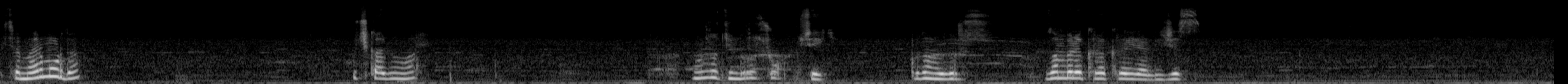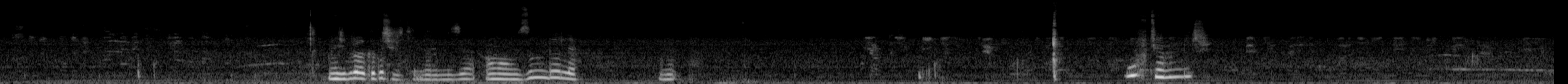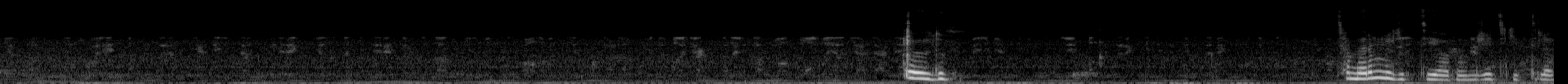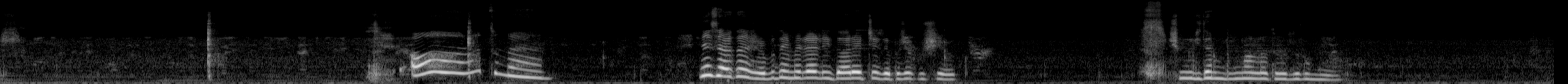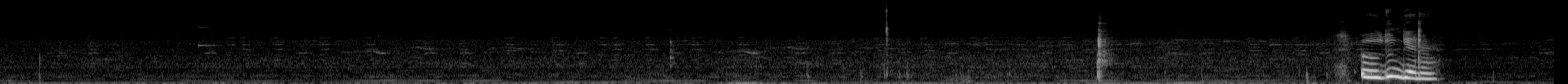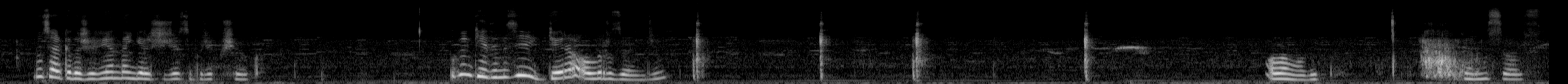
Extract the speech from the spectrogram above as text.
İtemlerim orada. Üç kalbim var. Onu satayım burası çok yüksek. Buradan ölürüz. O zaman böyle kıra kıra ilerleyeceğiz. Mecbur arkadaş itemlerimizi almamızın böyle. Hani... Uf canım bir. Öldüm. Temerim mi gitti ya? Bence gittiler. Aa ne yaptım ben? Neyse arkadaşlar bu demirlerle idare edeceğiz. Yapacak bir şey yok. Şimdi giderim bunlarla da ölürüm ya. Öldüm gene. Neyse arkadaşlar yeniden gelişeceğiz. Yapacak bir şey yok. Bugün kedimizi geri alırız önce. Alamadık. Canımız sağ olsun.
